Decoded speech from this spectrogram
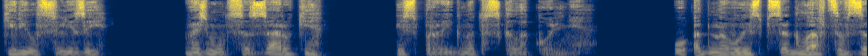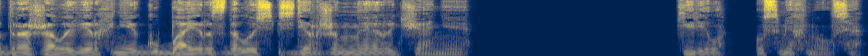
Кирилл с Лизой возьмутся за руки и спрыгнут с колокольни. У одного из псоглавцев задрожала верхняя губа и раздалось сдержанное рычание. Кирилл усмехнулся.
